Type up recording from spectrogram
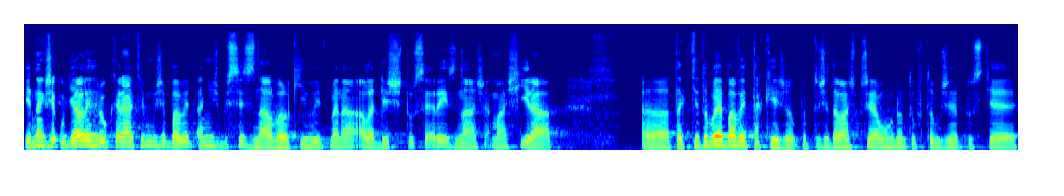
Jednak, že udělali hru, která tě může bavit, aniž by si znal velkýho Hitmana, ale když tu sérii znáš a máš ji rád, uh, tak tě to bude bavit taky, že? jo? protože tam máš přidanou hodnotu v tom, že prostě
